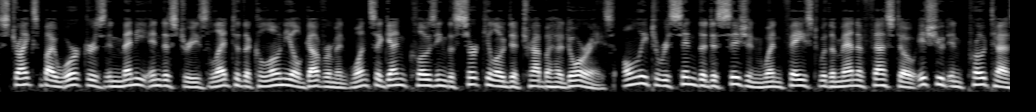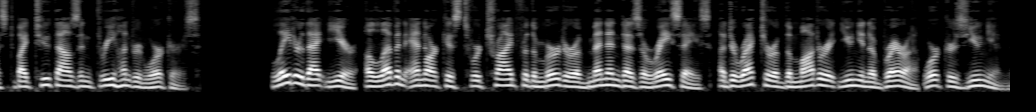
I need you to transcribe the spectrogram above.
strikes by workers in many industries led to the colonial government once again closing the Círculo de Trabajadores, only to rescind the decision when faced with a manifesto issued in protest by 2,300 workers. Later that year, eleven anarchists were tried for the murder of Menéndez Araces, a director of the moderate Union Obrera workers union.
